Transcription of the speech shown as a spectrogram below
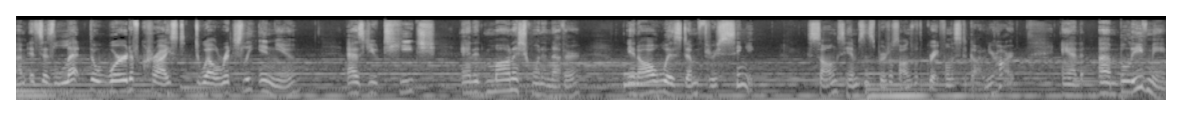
Um, it says, "Let the word of Christ dwell richly in you, as you teach and admonish one another in all wisdom through singing, songs, hymns, and spiritual songs with gratefulness to God in your heart." And um, believe me,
